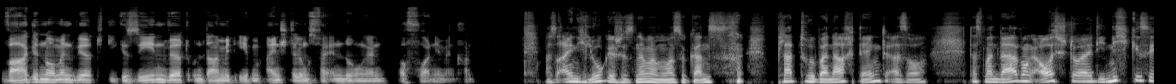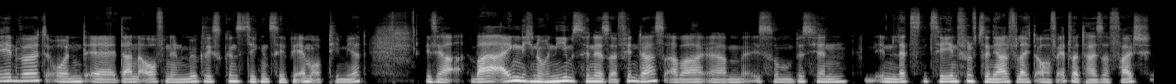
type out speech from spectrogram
wahrgenommen wird, die gesehen wird und damit eben Einstellungsveränderungen auch vornehmen kann. Was eigentlich logisch ist, ne, wenn man mal so ganz platt drüber nachdenkt. Also, dass man Werbung aussteuert, die nicht gesehen wird und äh, dann auf einen möglichst günstigen CPM optimiert, ist ja, war eigentlich noch nie im Sinne des Erfinders, aber ähm, ist so ein bisschen in den letzten 10, 15 Jahren vielleicht auch auf Advertiser falsch,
